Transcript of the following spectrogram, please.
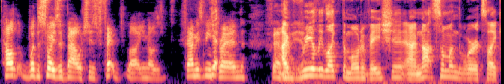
how what the story's about, which is fa- uh, you know families being Yeah. threatened. I yeah. really like the motivation, and I'm not someone where it's like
